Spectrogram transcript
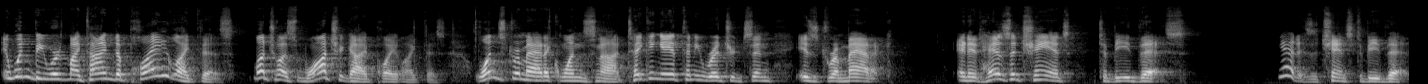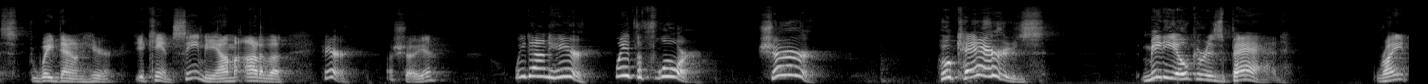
It wouldn't be worth my time to play like this, much less watch a guy play like this. One's dramatic, one's not. Taking Anthony Richardson is dramatic, and it has a chance to be this. Yeah, it has a chance to be this, way down here. You can't see me. I'm out of the. Here, I'll show you. Way down here, way at the floor. Sure. Who cares? Mediocre is bad, right?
